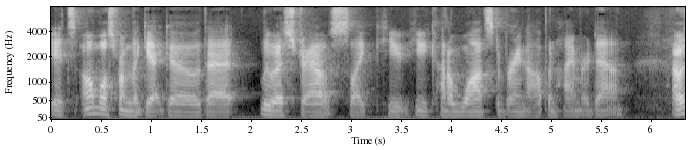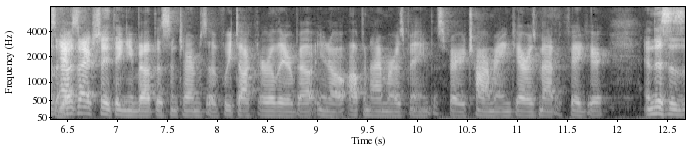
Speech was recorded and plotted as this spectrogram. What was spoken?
it's almost from the get go that Lewis Strauss, like he he kind of wants to bring Oppenheimer down. I was I was actually thinking about this in terms of we talked earlier about you know Oppenheimer as being this very charming, charismatic figure, and this is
